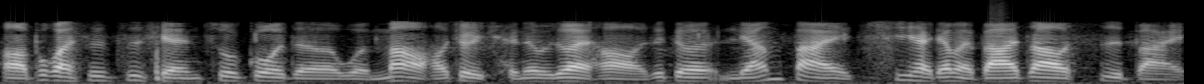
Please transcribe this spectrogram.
啊，不管是之前做过的文茂，好久以前对不对？哈，这个两百七还两百八到四百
